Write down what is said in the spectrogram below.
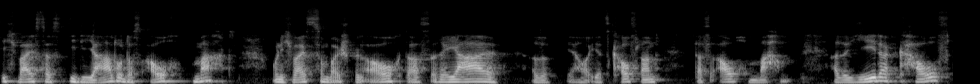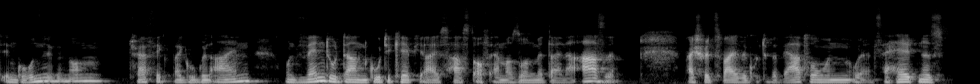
ich weiß, dass Idealo das auch macht. Und ich weiß zum Beispiel auch, dass Real, also ja, jetzt Kaufland, das auch machen. Also jeder kauft im Grunde genommen Traffic bei Google ein. Und wenn du dann gute KPIs hast auf Amazon mit deiner ASIN, beispielsweise gute Bewertungen oder ein Verhältnis,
